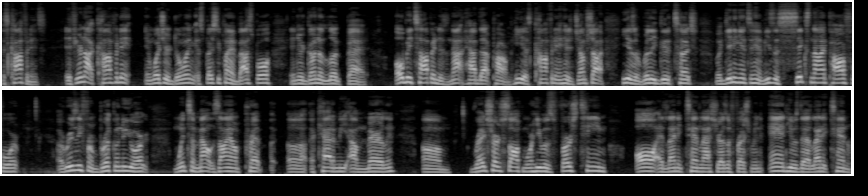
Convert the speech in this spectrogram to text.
is confidence. If you're not confident in what you're doing, especially playing basketball, then you're gonna look bad. Obi Toppin does not have that problem. He is confident in his jump shot. He has a really good touch. But getting into him, he's a 6'9 power forward, originally from Brooklyn, New York. Went to Mount Zion Prep uh, Academy out in Maryland. Um, redshirt sophomore. He was first team All Atlantic 10 last year as a freshman, and he was the Atlantic 10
